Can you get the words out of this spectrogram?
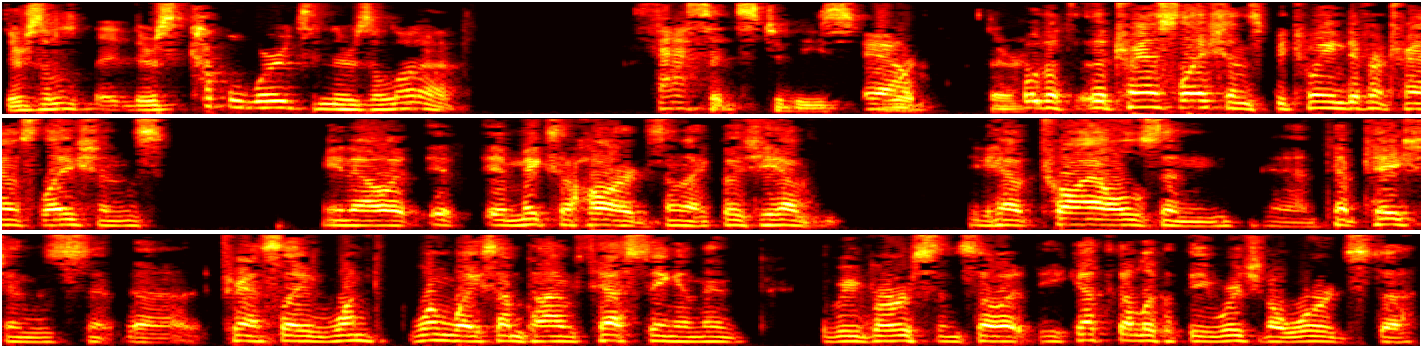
there's a there's a couple words and there's a lot of facets to these Yeah. words there. Well, the, the translations between different translations, you know, it, it, it makes it hard sometimes because you have, you have trials and, and temptations, uh, translated one, one way sometimes, testing and then the reverse. And so it, you got to look at the original words to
